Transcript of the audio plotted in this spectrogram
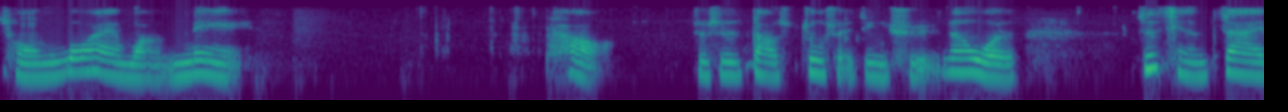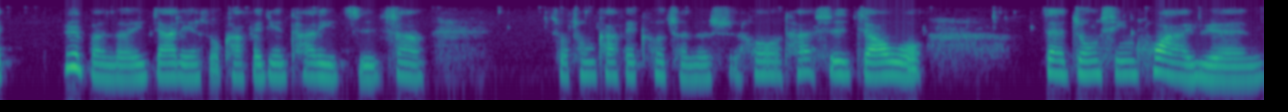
从外往内泡，就是倒注水进去。那我之前在日本的一家连锁咖啡店他里兹上手冲咖啡课程的时候，他是教我。在中心化缘，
